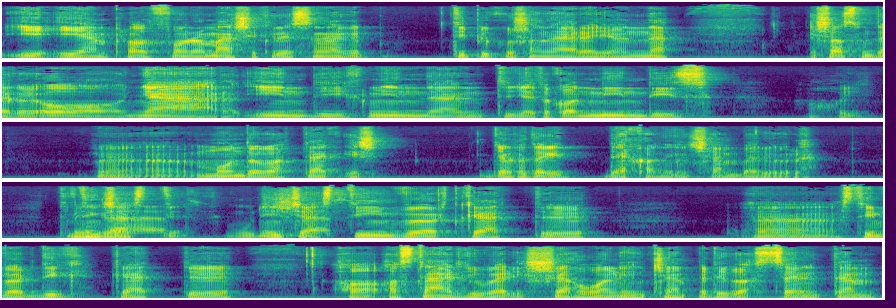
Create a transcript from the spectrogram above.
ilyen platformra, másik része meg tipikusan erre jönne. És azt mondták, hogy ó, nyár, indik, minden, tudjátok, a nindiz, ahogy mondogatták, és gyakorlatilag egy deka nincsen belőle. Tehát nincs, ez, nincs ez SteamWorld 2, uh, SteamWorld Dig 2, a, a Stardew is sehol nincsen, pedig azt szerintem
